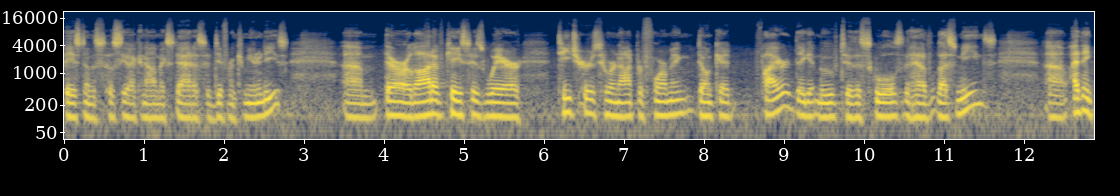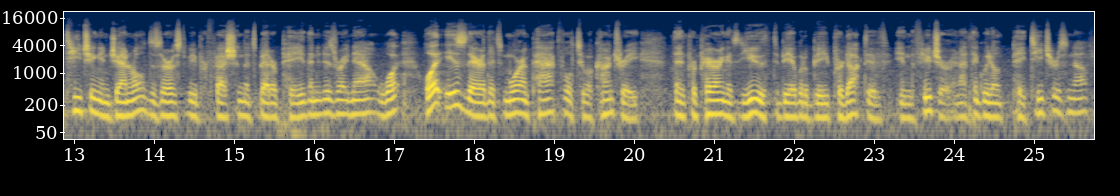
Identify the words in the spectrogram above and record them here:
based on the socioeconomic status of different communities. Um, there are a lot of cases where teachers who are not performing don't get fired, they get moved to the schools that have less means. Uh, I think teaching in general deserves to be a profession that's better paid than it is right now. What what is there that's more impactful to a country than preparing its youth to be able to be productive in the future? And I think we don't pay teachers enough.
